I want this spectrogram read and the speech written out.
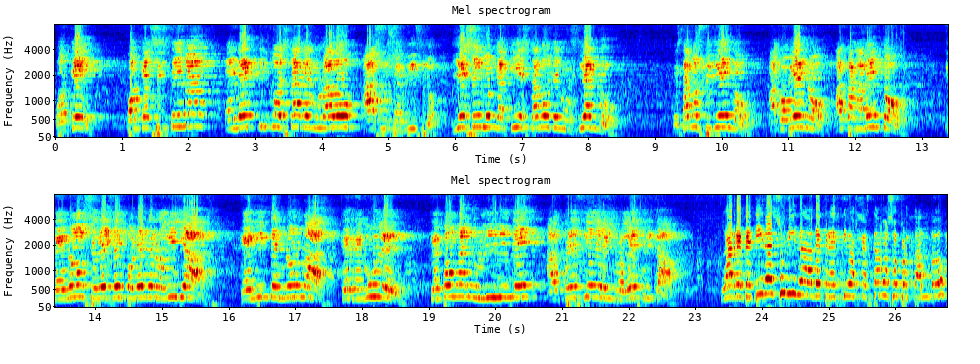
¿Por qué? Porque el sistema eléctrico está regulado a su servicio y eso es lo que aquí estamos denunciando. Estamos pidiendo al gobierno, al parlamento, que no se dejen poner de rodillas, que dicten normas, que regulen, que pongan un límite al precio de la hidroeléctrica. La repetida subida de precios que estamos soportando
